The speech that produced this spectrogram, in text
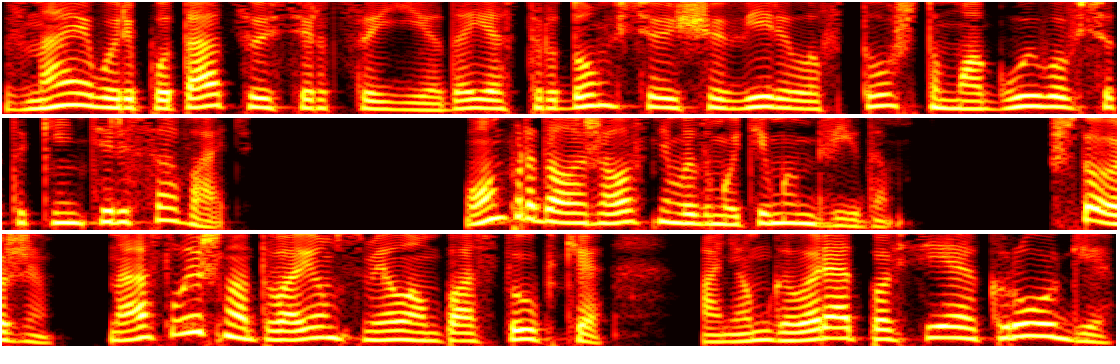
Зная его репутацию сердцееда, я с трудом все еще верила в то, что могу его все-таки интересовать. Он продолжал с невозмутимым видом. «Что же, наслышан о твоем смелом поступке. О нем говорят по всей округе,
